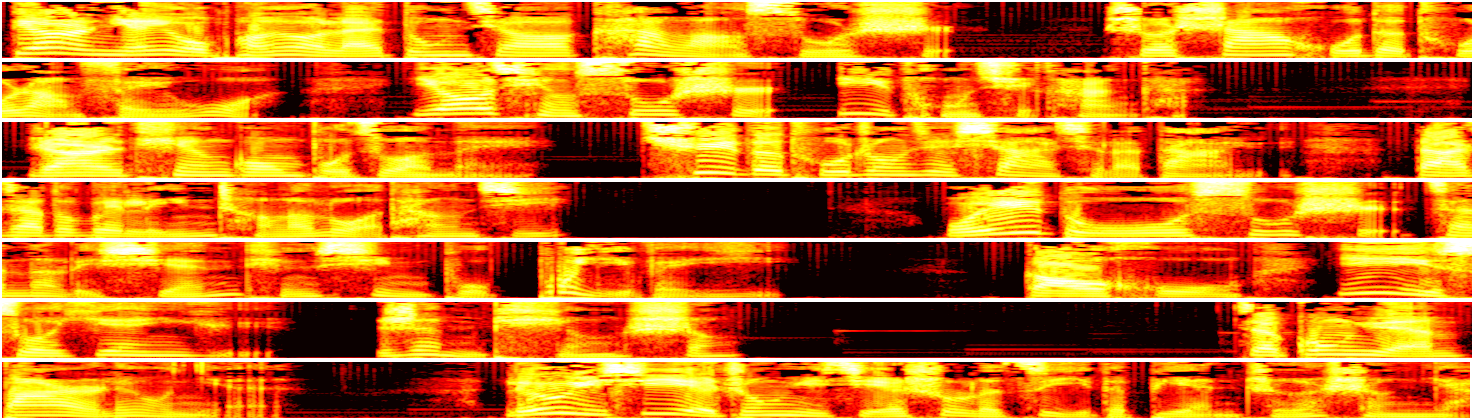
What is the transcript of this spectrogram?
第二年，有朋友来东郊看望苏轼，说沙湖的土壤肥沃，邀请苏轼一同去看看。然而天公不作美，去的途中就下起了大雨，大家都被淋成了落汤鸡。唯独苏轼在那里闲庭信步，不以为意，高呼“一蓑烟雨任平生”。在公元八二六年，刘禹锡也终于结束了自己的贬谪生涯，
